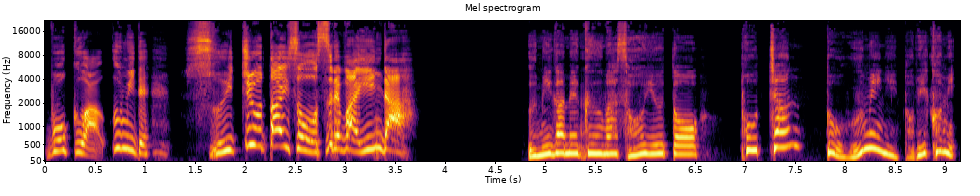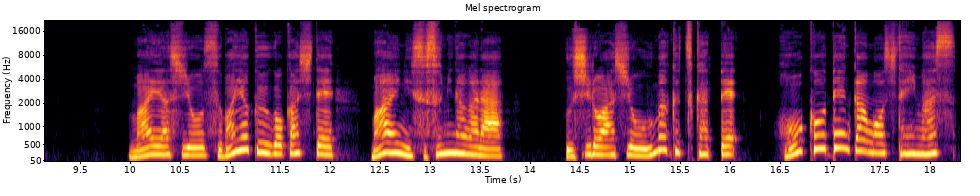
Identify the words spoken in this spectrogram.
僕は海で水中体操をすればいいんだ。ウミガメくんはそう言うと、ぽっちゃんと海に飛び込み、前足を素早く動かして前に進みながら、後ろ足をうまく使って方向転換をしています。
